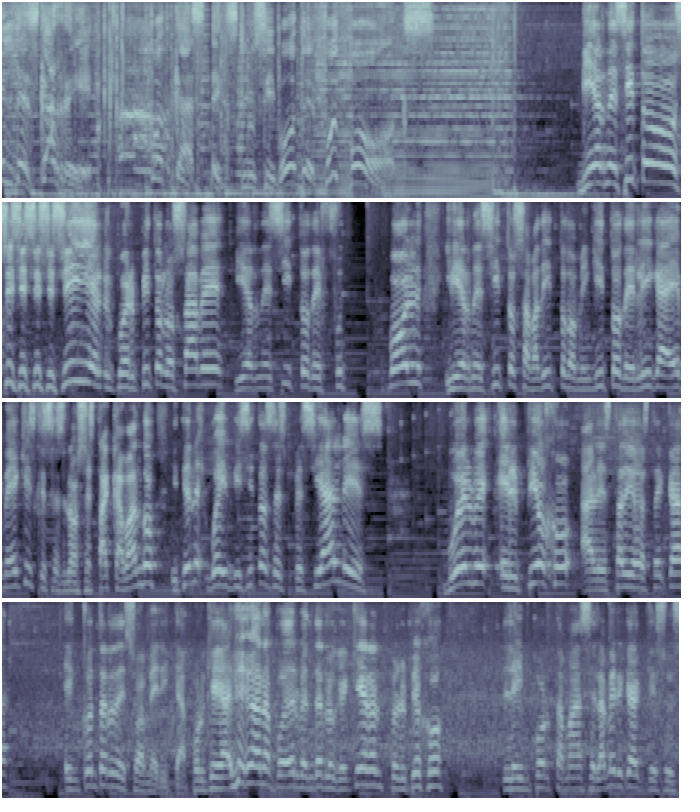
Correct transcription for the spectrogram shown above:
El Desgarre. Podcast exclusivo de Footbox. Viernesito, sí, sí, sí, sí, sí, el cuerpito lo sabe. Viernesito de fútbol y viernesito, sabadito, dominguito de Liga MX que se nos está acabando y tiene, güey, visitas especiales. Vuelve el piojo al Estadio Azteca en contra de su América, porque a mí van a poder vender lo que quieran, pero el piojo le importa más el América que sus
